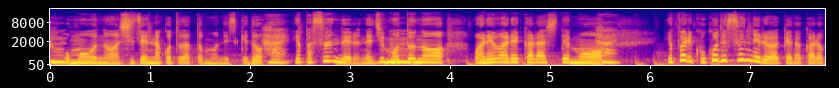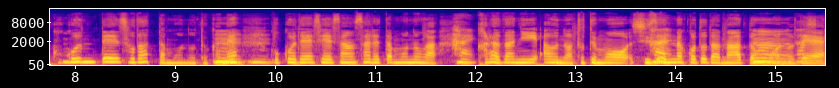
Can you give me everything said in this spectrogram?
うん。思うのは自然なことだと思うんですけど、はい。やっぱ住んでるね地元の我々からしても、はい。やっぱりここで住んでるわけだからここで育ったものとかね、うんうん。ここで生産されたものがはい。体に合うのはとても自然なことだなと思うので、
